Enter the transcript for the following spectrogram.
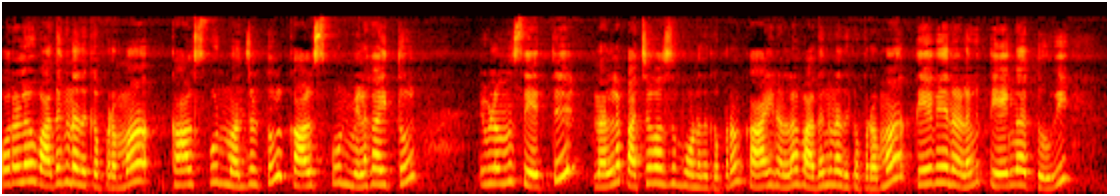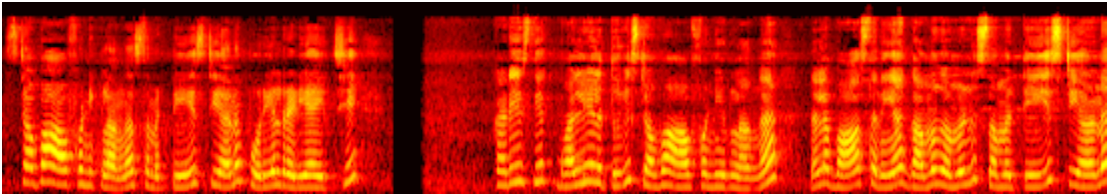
ஓரளவு வதங்கினதுக்கப்புறமா கால் ஸ்பூன் மஞ்சள் தூள் கால் ஸ்பூன் மிளகாய்த்தூள் இவ்வளவும் சேர்த்து நல்லா பச்சை வாசம் போனதுக்கப்புறம் காய் நல்லா வதங்கினதுக்கப்புறமா தேவையான அளவு தேங்காய் தூவி ஸ்டவ்வை ஆஃப் பண்ணிக்கலாங்க. செம்ம டேஸ்டியான பொரியல் ரெடி ஆயிடுச்சு. கடைசியாக மல்லியில் தூவி ஸ்டவ்வை ஆஃப் பண்ணிடலாங்க. நல்ல வாசனையாக கம கமன்னு செம்ம டேஸ்டியான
